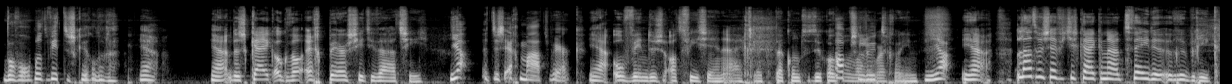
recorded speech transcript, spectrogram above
bijvoorbeeld wit te schilderen. Ja. Ja, dus kijk ook wel echt per situatie. Ja, het is echt maatwerk. Ja, of win dus adviezen in eigenlijk. Daar komt het natuurlijk ook Absoluut. wel heel erg in. Ja. ja. Laten we eens eventjes kijken naar een tweede rubriek.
